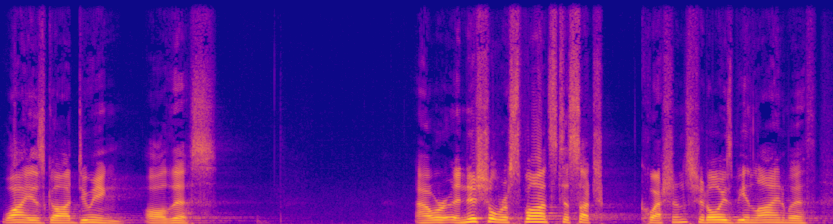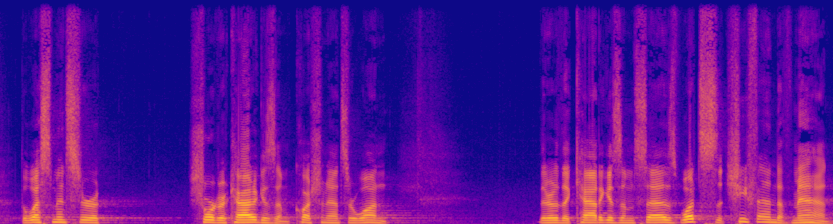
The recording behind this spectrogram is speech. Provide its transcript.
Why is God doing all this? Our initial response to such questions should always be in line with the Westminster Shorter Catechism, question answer one. There, the Catechism says, What's the chief end of man?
